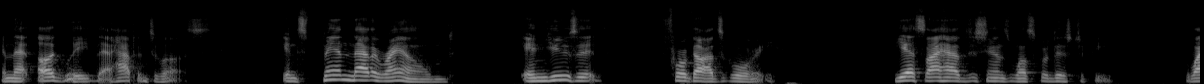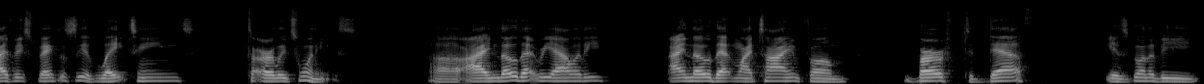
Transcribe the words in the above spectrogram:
and that ugly that happened to us and spin that around and use it for God's glory. Yes, I have Duchenne's muscular dystrophy, life expectancy of late teens to early 20s. Uh, I know that reality. I know that my time from birth to death is going to be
